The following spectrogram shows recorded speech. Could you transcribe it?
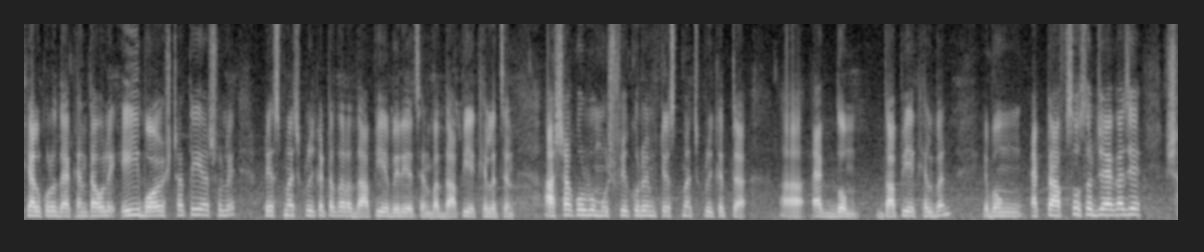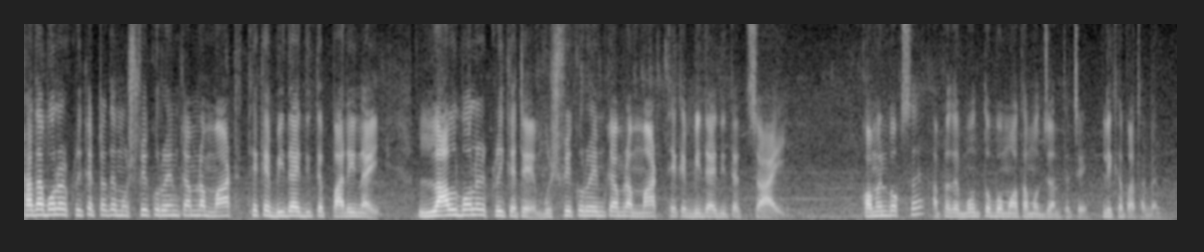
খেয়াল করে দেখেন, তাহলে এই বয়সটাতেই আসলে টেস্ট ম্যাচ ক্রিকেটটা তারা দাপিয়ে বেরিয়েছেন বা দাপিয়ে খেলেছেন। আশা করব মুশফিকুর রহিম টেস্ট ম্যাচ ক্রিকেটটা একদম দাপিয়ে খেলবেন। এবং একটা আফসোসের জায়গা যে সাদা বলের ক্রিকেটটাতে মুশফিকুর রহিমকে আমরা মাঠ থেকে বিদায় দিতে পারি নাই। লাল বলের ক্রিকেটে মুশফিকুর রহিমকে আমরা মাঠ থেকে বিদায় দিতে চাই। কমেন্ট বক্সে আপনাদের মন্তব্য, মতামত জানতে চাই, লিখে পাঠাবেন।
